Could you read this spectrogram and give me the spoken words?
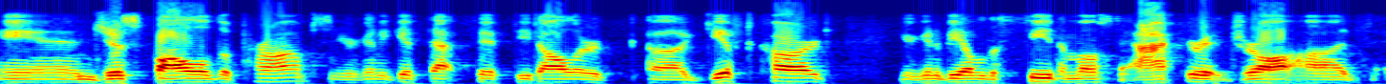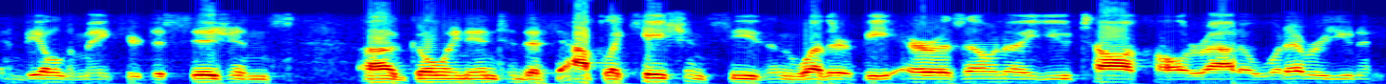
and just follow the prompts, and you're going to get that $50 uh, gift card. You're going to be able to see the most accurate draw odds and be able to make your decisions uh, going into this application season, whether it be Arizona, Utah, Colorado, whatever unit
